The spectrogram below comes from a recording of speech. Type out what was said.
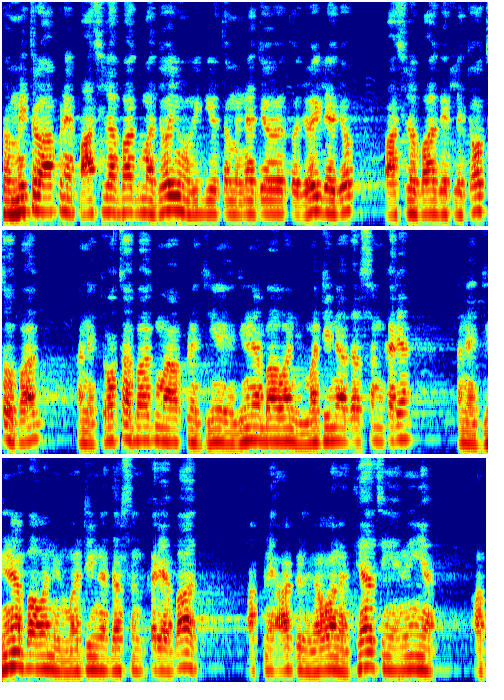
તો મિત્રો, આપણે પાછલા ભાગમાં જોયું, વીડિયો તમે ન જોયો તો જોઈ લેજો. પાછલો ભાગ એટલે ચોથો ભાગ. અને ચોથા ભાગમાં આપણે ઝીણા બાવાની મઢીના દર્શન કર્યા. અને ઝીણા બાવાની મઢીના દર્શન કર્યા બાદ આપણે આગળ રવાના થયા છીએ. અને અહીંયા આ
